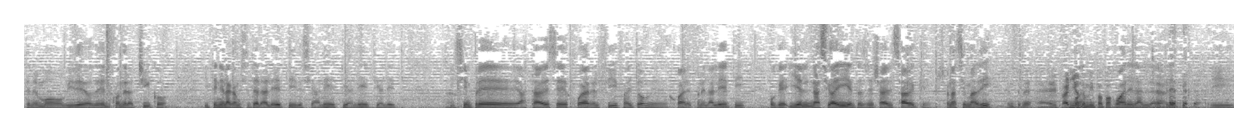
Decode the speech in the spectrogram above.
tenemos videos de él cuando era chico y tenía la camiseta del Atleti y decía Aleti, Aleti, Aleti. Y siempre, hasta a veces juega en el FIFA y todo, me juega con el Atleti, porque, y él nació ahí, entonces ya él sabe que yo nací en Madrid, ¿entendés? Eh, español. Porque mi papá jugaba en el Al-. Atlético. Y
